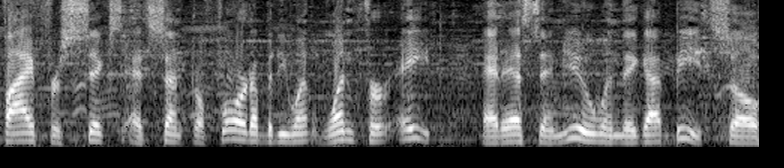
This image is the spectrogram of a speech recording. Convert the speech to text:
five for six at Central Florida, but he went one for eight at SMU when they got beat. So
